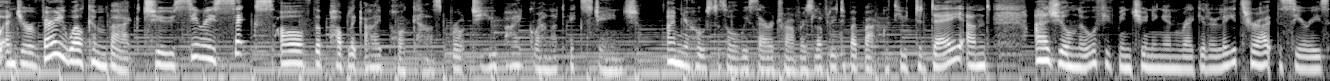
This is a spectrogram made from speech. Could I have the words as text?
and you're very welcome back to Series 6 of the Public Eye podcast brought to you by Granite Exchange. I'm your host, as always, Sarah Travers. Lovely to be back with you today. And as you'll know if you've been tuning in regularly throughout the series,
